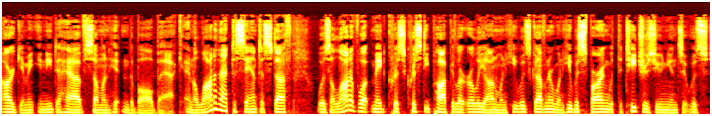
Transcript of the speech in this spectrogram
argument, you need to have someone hitting the ball back, and a lot of that DeSantis stuff was a lot of what made Chris Christie popular early on when he was governor, when he was sparring with the teachers unions. It was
